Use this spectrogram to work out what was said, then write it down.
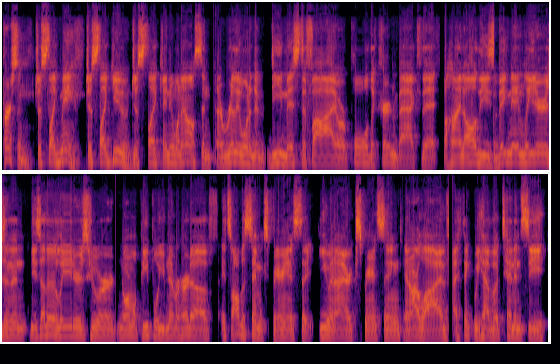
person person, just like me, just like you, just like anyone else. And I really wanted to demystify or pull the curtain back that behind all these big name leaders and then these other leaders who are normal people you've never heard of, it's all the same experience that you and I are experiencing in our lives. I think we have a tendency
